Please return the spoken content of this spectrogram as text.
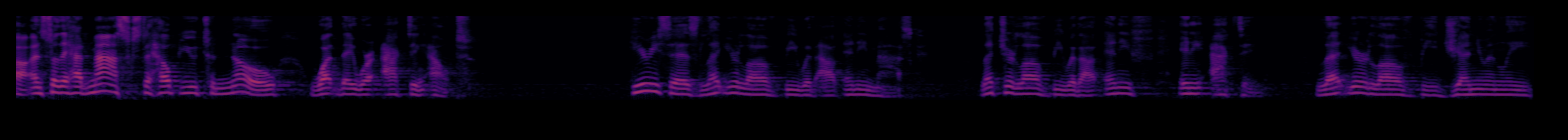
Uh, and so they had masks to help you to know what they were acting out. Here he says, Let your love be without any mask. Let your love be without any, any acting. Let your love be genuinely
